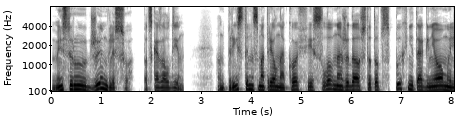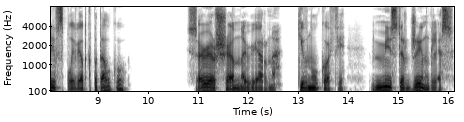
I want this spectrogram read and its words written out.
«Мистеру Джинглису», — подсказал Дин. Он пристально смотрел на кофе, словно ожидал, что тот вспыхнет огнем или всплывет к потолку. «Совершенно верно», — кивнул кофе. «Мистер Джинглис,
